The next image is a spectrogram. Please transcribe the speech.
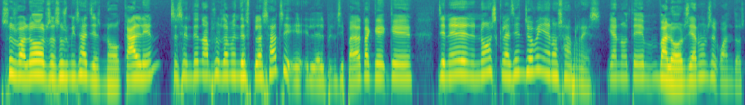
els seus valors, els seus missatges no calen, se senten absolutament desplaçats i, el principal atac que, que generen no, és que la gent jove ja no sap res, ja no té valors, ja no sé quantos,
